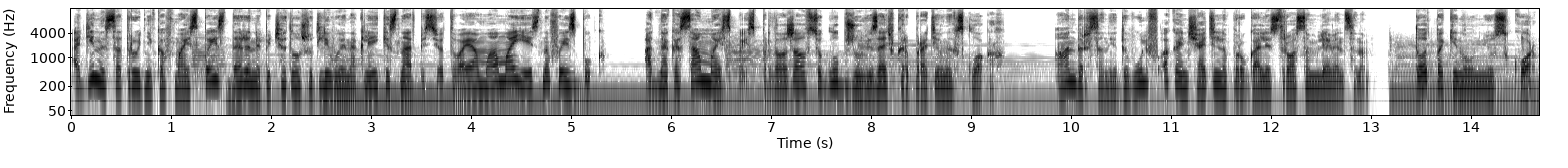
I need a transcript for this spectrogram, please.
один из сотрудников MySpace даже напечатал шутливые наклейки с надписью «Твоя мама есть на Facebook». Однако сам MySpace продолжал все глубже увязать в корпоративных склоках. Андерсон и Девульф окончательно поругались с Россом Левинсоном. тот покинул News Corp.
